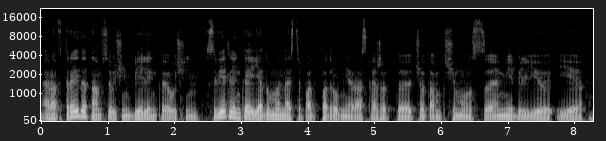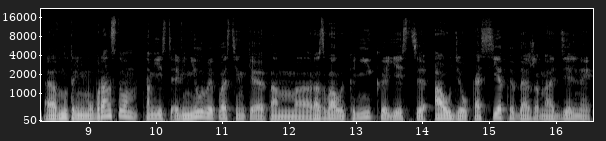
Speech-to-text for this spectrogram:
рафтрейда, там все очень беленькое, очень светленькое. Я думаю, Настя под, подробнее расскажет, э, что там к чему с мебелью и э, внутренним убранством. Там есть виниловые пластинки, там э, развалы книг, есть аудиокассеты даже на отдельной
